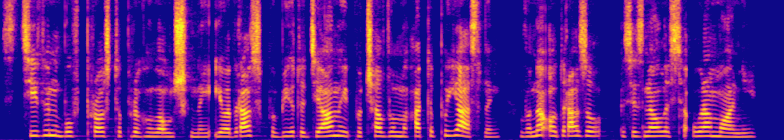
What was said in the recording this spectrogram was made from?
Стівен був просто приголомшений і одразу побіг до Діани і почав вимагати пояснень. Вона одразу зізналася у романі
